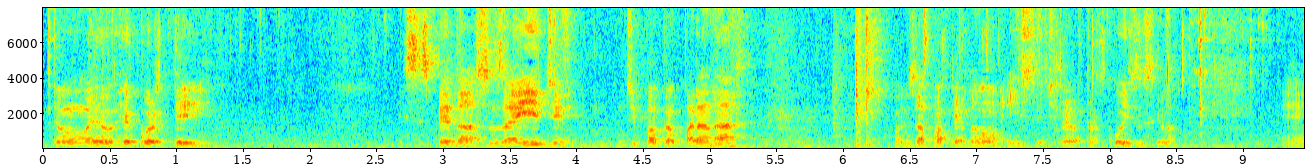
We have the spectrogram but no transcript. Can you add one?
Então eu recortei esses pedaços aí de, de papel Paraná. Pode usar papelão aí, se tiver outra coisa, sei lá. É,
